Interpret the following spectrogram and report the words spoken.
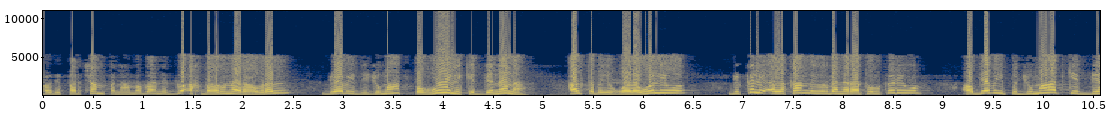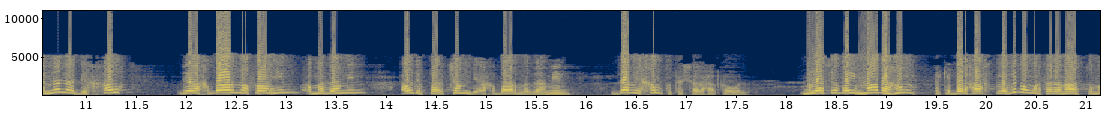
او د پرچم په نامه باندې دوه اخبارونه راوړل بیا به د جماعت په غول کې دننه الته به غړولې و د کلی الکان به ور باندې راټول کړي و او بیا به په جماعت کې دننه د خلق د اخبار مفاهیم او مزامین او د پرچم د اخبار مزامین دا به خلکو ته شرح کول ملا صاحب ما به هم پکې برخه اخیستله زه به هم ورسره ناست وم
